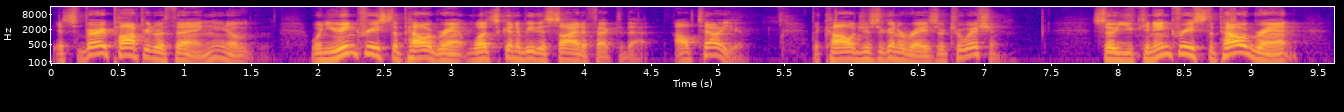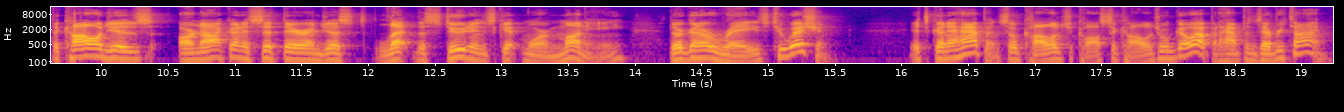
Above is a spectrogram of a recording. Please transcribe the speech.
it's a very popular thing. You know, when you increase the Pell Grant, what's going to be the side effect of that? I'll tell you. The colleges are going to raise their tuition. So you can increase the Pell Grant, the colleges are not going to sit there and just let the students get more money. They're going to raise tuition. It's going to happen. So college, cost of college will go up. It happens every time.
